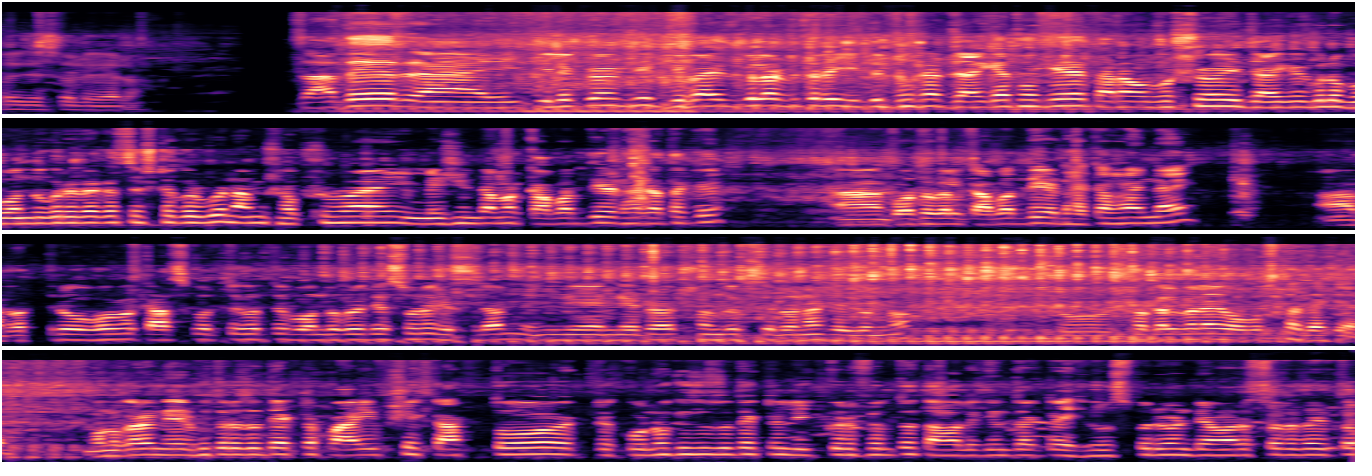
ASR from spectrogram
ওই যে চলে গেল। যাদের ইলেকট্রনিক ডিভাইসগুলোর ভিতরে ইঁদুর ঢোকার জায়গা থাকে, তারা অবশ্যই জায়গাগুলো বন্ধ করে রাখার চেষ্টা করবেন। আমি সবসময় মেশিনটা আমার কাবার দিয়ে ঢাকা থাকে। গতকাল কাবার দিয়ে ঢাকা হয় নাই। আর রাত্রে ওভাবে কাজ করতে করতে বন্ধ করে দিয়ে চলে গেছিলাম। নেটওয়ার্ক সংযোগ ছিল না সেই জন্য তো সকালবেলায় অবস্থা দেখেন। মনে করেন এর ভিতরে যদি একটা পাইপ সে কাটতো, একটা কোনো কিছু যদি একটা লিক করে ফেলতো, তাহলে কিন্তু একটা হিউজ পরিমাণ ড্যামারেজ চলে যাইতো।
